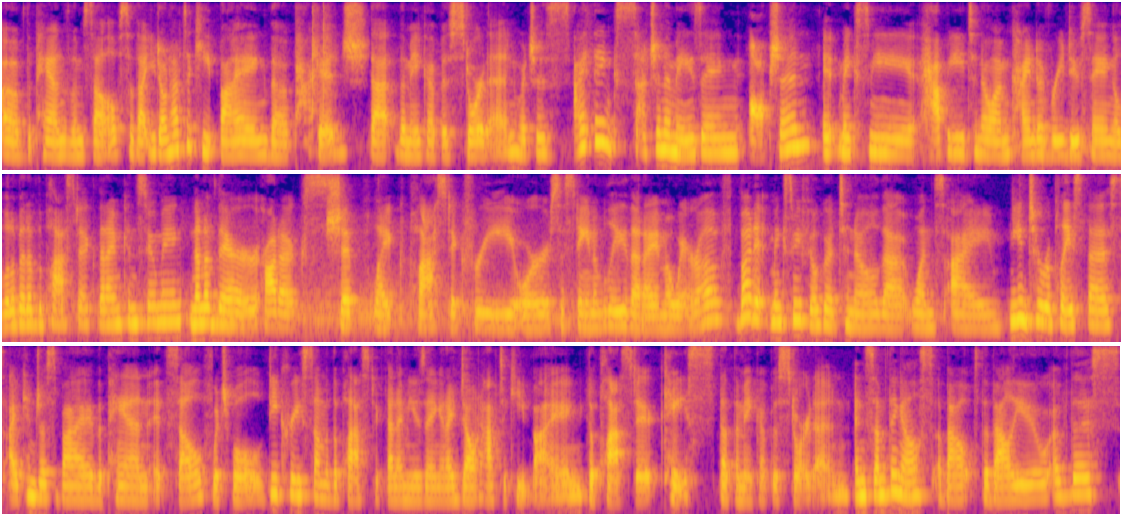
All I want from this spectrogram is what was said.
of the pans themselves so that you don't have to keep buying the package that the makeup is stored in, which is, I think, such an amazing option. It makes me happy to know I'm kind of reducing a little bit of the plastic that I'm consuming. None of their products ship like plastic free or sustainably that I am aware of, but it makes me feel good to know that once I need to replace this, I can just buy the pan itself, which will decrease some of the plastic that I'm using and I don't have to keep buying the plastic case that the makeup makeup is stored in. And something else about the value of this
